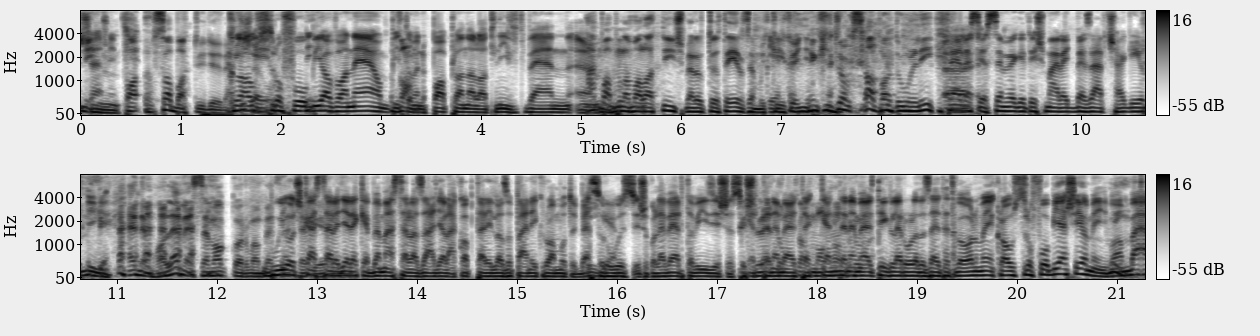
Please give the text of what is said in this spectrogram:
Nincs. semmi. Pa- szabad tüdővel. Klaustrofóbia van-e, a, mit tudom a paplan alatt, liftben? Hát öm, paplam alatt nincs, mert ott, ott érzem, hogy ki könnyen ki tudok szabadulni. Felveszi a szemüveget, és már egy bezártság élmény. Igen. nem, ha leveszem, akkor van Bújócskáztál a gyereke, bemásztál az ágy alá, kaptál egy laza pánikrohamot, hogy beszorulsz, és akkor levert a víz, és ezt ketten emeltek, ketten emelték le rólad az ágyat. Tehát valamilyen klaustrofóbiás élmény van bár?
